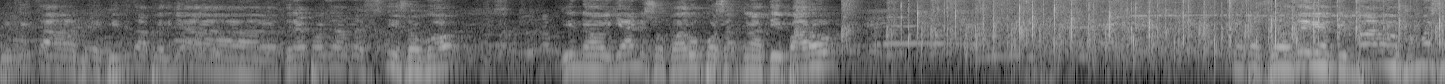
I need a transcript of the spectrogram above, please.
Επειδή τα, επειδή τα παιδιά ντρέπονται να τα συστήσω εγώ, είναι ο Γιάννης ο Παρούπος από την Αντίπαρο. Και το Θεοδέριο την Πάρο, ο Θωμάς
